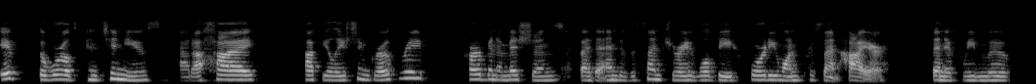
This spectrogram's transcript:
if the world continues at a high population growth rate, carbon emissions by the end of the century will be 41% higher than if we move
